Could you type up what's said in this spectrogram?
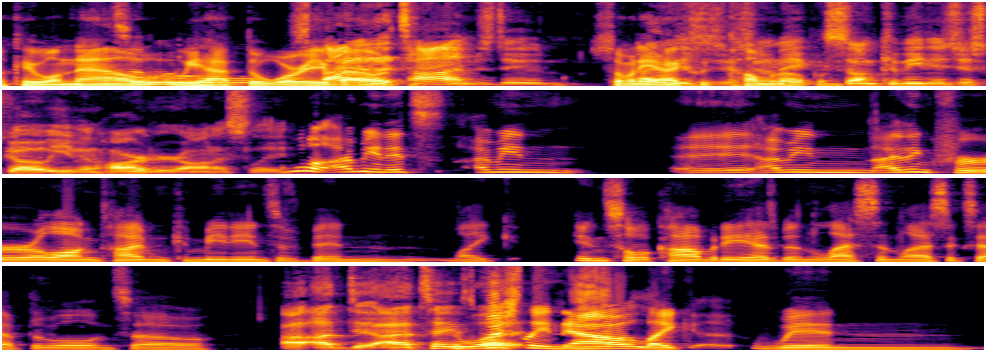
okay, well now we have to worry Sign of about the times, dude. somebody I actually is coming up. make Some comedians just go even harder. Honestly, Well, I mean, it's. I mean, eh, I mean, I think for a long time, comedians have been like insult comedy has been less and less acceptable, and so I, I, do- I'll tell you especially what. Especially now, like when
